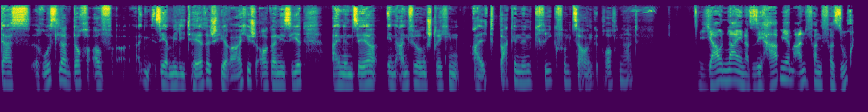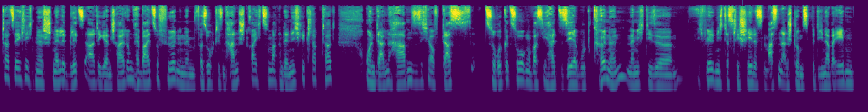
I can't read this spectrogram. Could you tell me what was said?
dass Russland doch auf äh, sehr militärisch, hierarchisch organisiert einen sehr in Anführungsstrichen altbackenen Krieg vom Zaun gebrochen hat? Ja und nein. Also sie haben ja am Anfang versucht, tatsächlich eine schnelle, blitzartige Entscheidung herbeizuführen, in dem Versuch, diesen Handstreich zu machen, der nicht geklappt hat. Und dann haben sie sich auf das zurückgezogen, was sie halt sehr gut können, nämlich diese ich will nicht das Klischee des Massenansturms bedienen, aber eben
